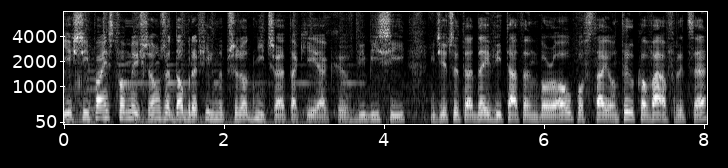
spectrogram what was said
Jeśli Państwo myślą, że dobre filmy przyrodnicze, takie jak w BBC, gdzie czyta David Attenborough, powstają tylko w Afryce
